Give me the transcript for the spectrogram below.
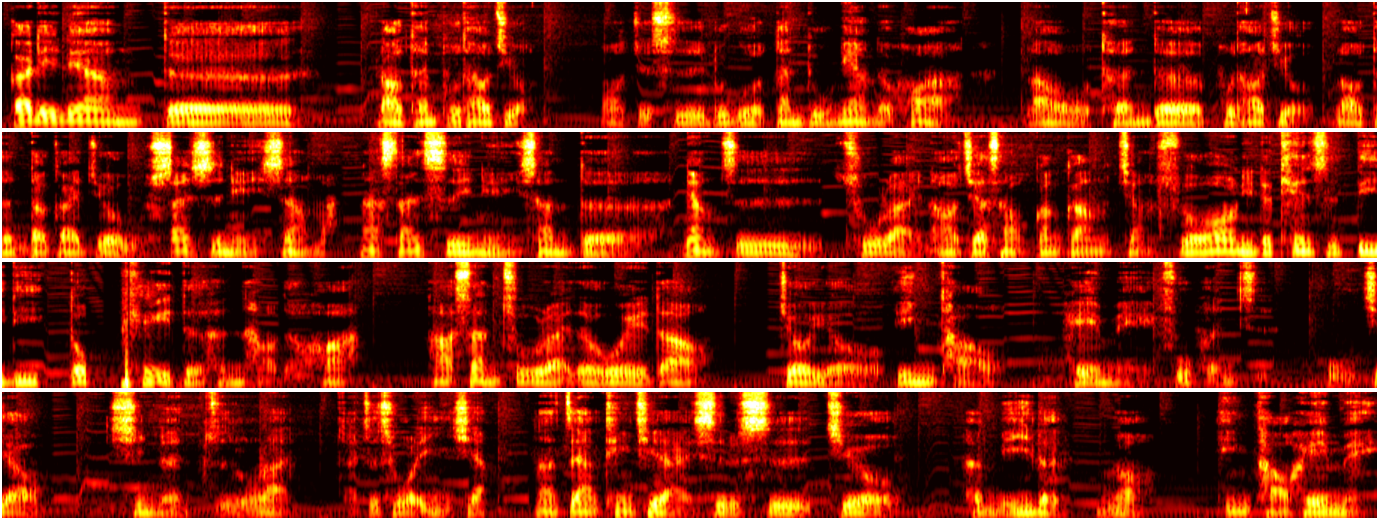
咖喱酿的老藤葡萄酒哦，就是如果单独酿的话，老藤的葡萄酒，老藤大概就三十年以上嘛。那三十年以上的酿制出来，然后加上我刚刚讲说哦，你的天时地利都配得很好的话。它散出来的味道就有樱桃、黑莓、覆盆子、胡椒、杏仁、紫罗兰，这是我的印象。那这样听起来是不是就很迷人？有没有？樱桃、黑莓，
